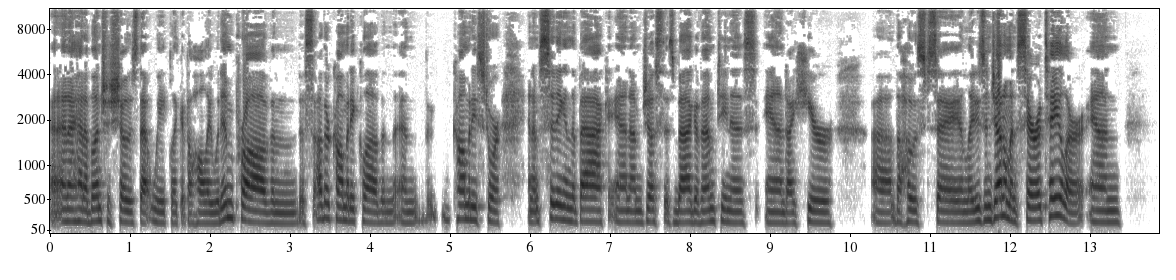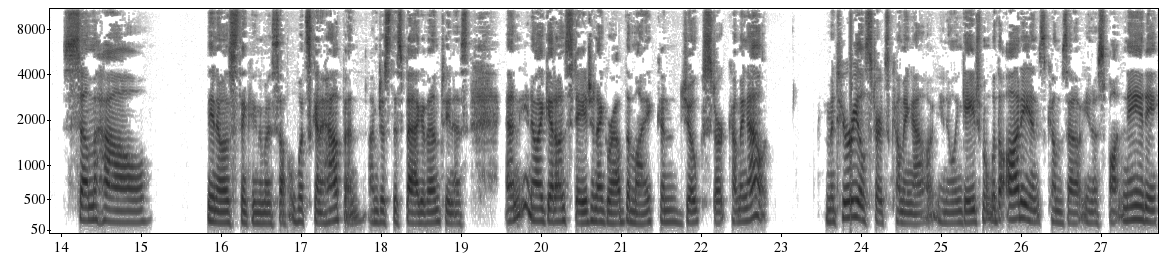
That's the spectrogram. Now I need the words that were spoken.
and I had a bunch of shows that week, like at the Hollywood Improv and this other comedy club and, and the comedy store. And I'm sitting in the back and I'm just this bag of emptiness. And I hear uh, the host say, and ladies and gentlemen, Sarah Taylor. And somehow, you know, I was thinking to myself, what's going to happen? I'm just this bag of emptiness. And, you know, I get on stage and I grab the mic and jokes start coming out. Material starts coming out, you know, engagement with the audience comes out, you know, spontaneity.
